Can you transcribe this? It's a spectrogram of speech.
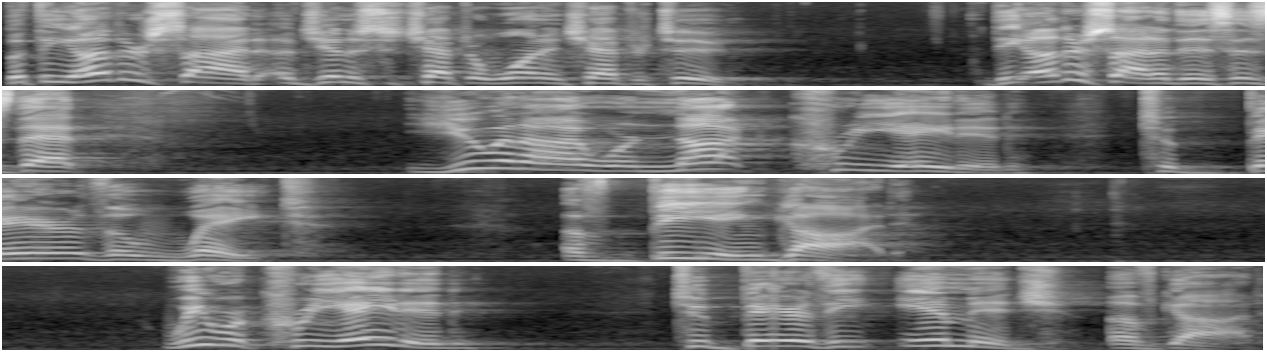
But the other side of Genesis chapter 1 and chapter 2, the other side of this is that you and I were not created to bear the weight of being God. We were created to bear the image of God.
